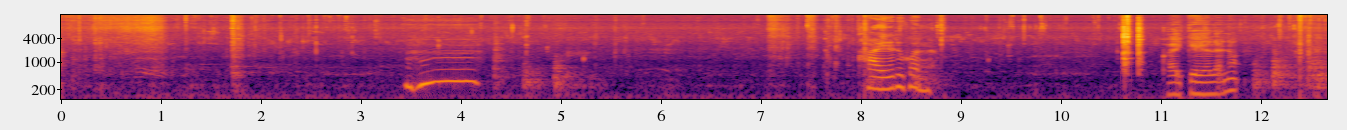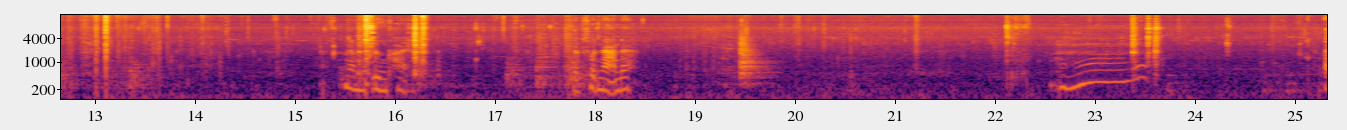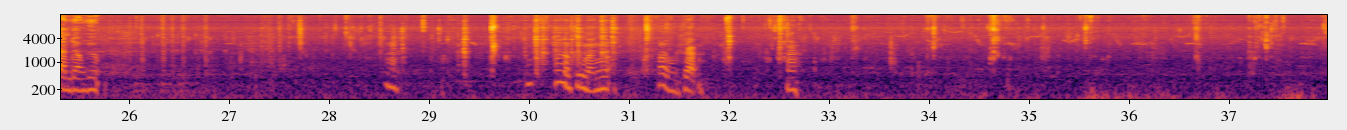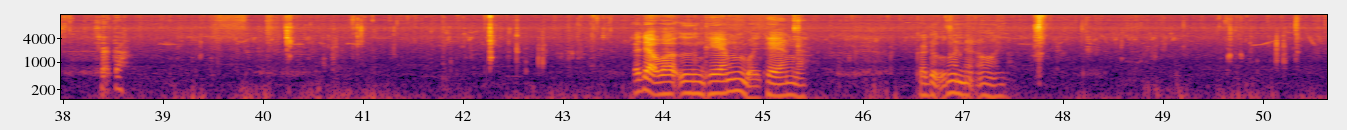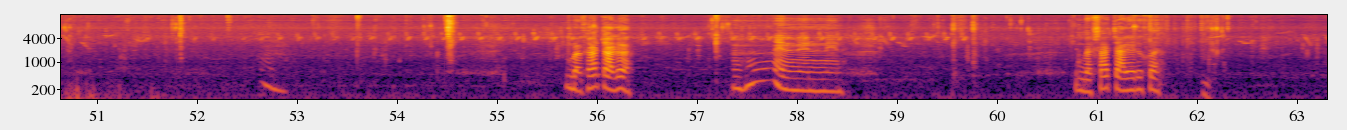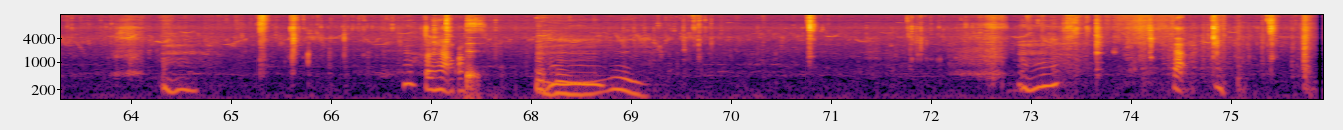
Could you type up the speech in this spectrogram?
อื้อหือไข่แล้วทุกคน ไข่แก่แล้วเนาะน้ำมันอึ่งไข่แบบสดน้ำเด้ออื้อหือ ตามยำคิวอืมไม่ต้องกินแบบนี้ไม่ต้อง แบบชาใจเลยเนี่เนี่ยเนี่ยกินแบบชาใจเลยทุกคนสวยงามกว่า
